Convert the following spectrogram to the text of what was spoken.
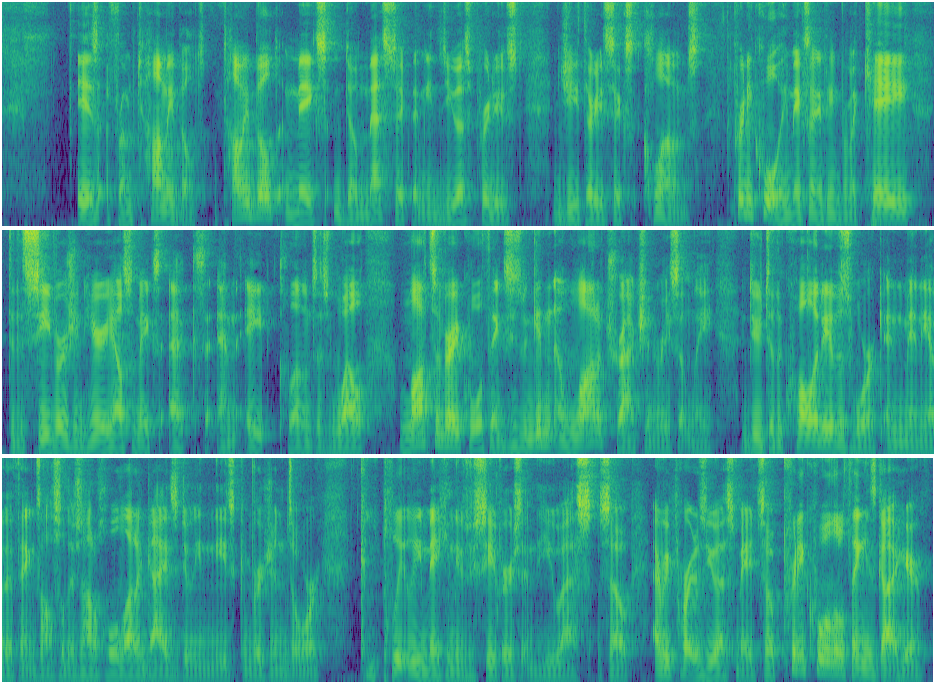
is from Tommy Built. Tommy Built makes domestic, that means US produced, G36 clones. Pretty cool. He makes anything from a K to the C version here. He also makes XM8 clones as well. Lots of very cool things. He's been getting a lot of traction recently due to the quality of his work and many other things. Also, there's not a whole lot of guys doing these conversions or completely making these receivers in the US. So every part is US made. So a pretty cool little thing he's got here.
